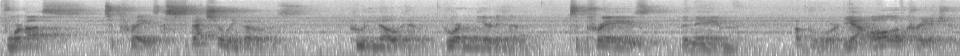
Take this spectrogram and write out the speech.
for us to praise, especially those who know him, who are near to him, to praise the name of the Lord. Yeah, all of creation,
